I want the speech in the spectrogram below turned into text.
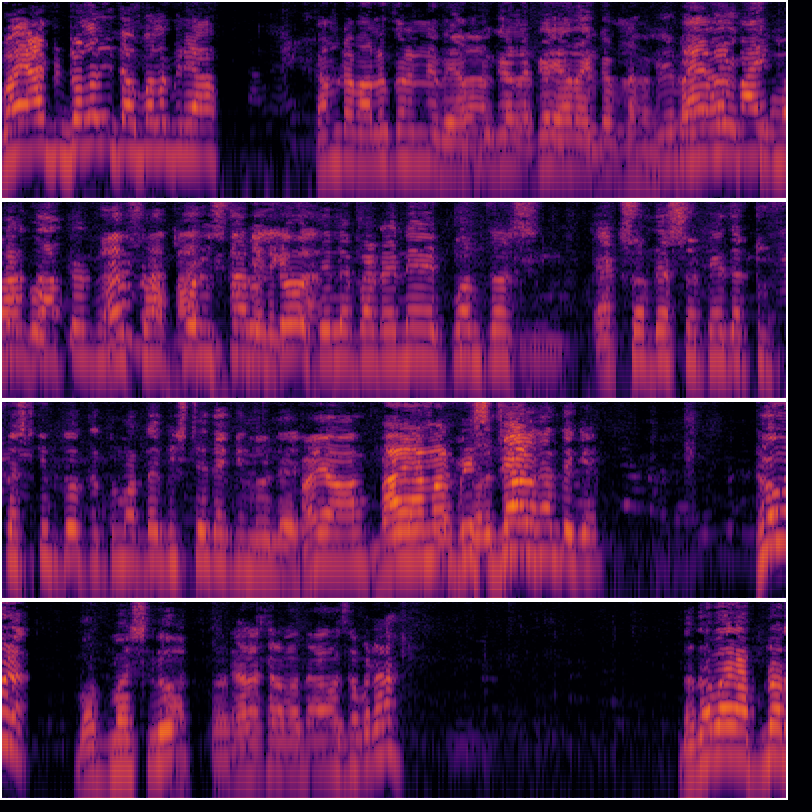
ভাই আর ডলা দিতাম ভালো করে কামটা ভালো করে নেবে আপনাকে এলাকায় আর আইতাম না। ভাই তোমার দাঁতের যদি সব পরিষ্কার হতো তাহলে পাঠাই নেই পঞ্চাশ একশো দেড়শো টাকা টুথপেস্ট কিনতো তো তোমার দিয়ে বিশ টাকা কিনলো ভাই আমার বিশ যাও এখান থেকে। বদমাস লোক। দাদা ভাই আপনার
